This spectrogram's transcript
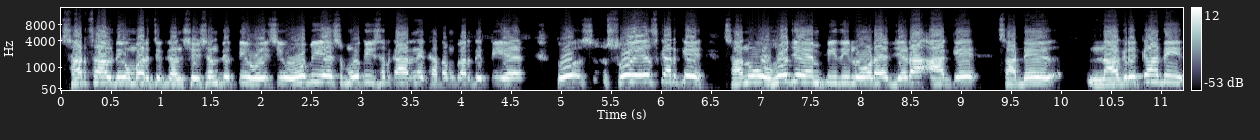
60 ਸਾਲ ਦੀ ਉਮਰ 'ਚ ਕੰਸੈਸ਼ਨ ਦਿੱਤੀ ਹੋਈ ਸੀ, ਉਹ ਵੀ ਇਸ ਮੋਦੀ ਸਰਕਾਰ ਨੇ ਖਤਮ ਕਰ ਦਿੱਤੀ ਹੈ। ਤੋ ਸੋ ਇਸ ਕਰਕੇ ਸਾਨੂੰ ਉਹੋ ਜਿਹੇ ਐਮਪੀ ਦੀ ਲੋੜ ਹੈ ਜਿਹੜਾ ਆ ਕੇ ਸਾਡੇ ਨਾਗਰਿਕਾਂ ਦੀ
